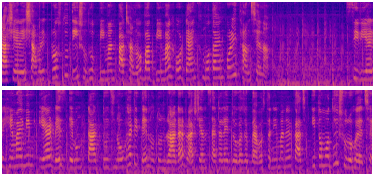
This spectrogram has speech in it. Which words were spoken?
রাশিয়ার এই সামরিক প্রস্তুতি শুধু বিমান পাঠানো বা বিমান ও ট্যাঙ্ক মোতায়েন করেই থামছে না। সিরিয়ার হেমাইমিম এয়ারবেস এবং টার্তুজ নৌঘাটিতে নতুন রাডার, রাশিয়ান স্যাটেলাইট যোগাযোগ ব্যবস্থা নির্মাণের কাজ ইতোমধ্যেই শুরু হয়েছে।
